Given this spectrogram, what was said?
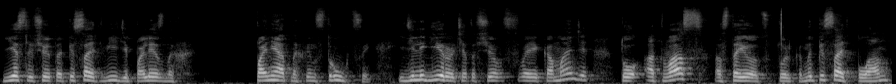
если все это описать в виде полезных понятных инструкций и делегировать это все в своей команде, то от вас остается только написать план,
